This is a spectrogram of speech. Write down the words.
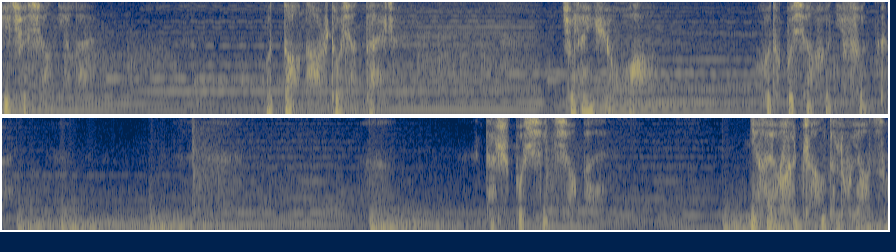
的确想你来，我到哪儿都想带着你，就连羽化，我都不想和你分开。但是不行，小白，你还有很长的路要走。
